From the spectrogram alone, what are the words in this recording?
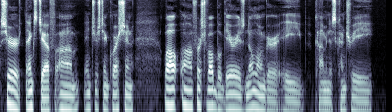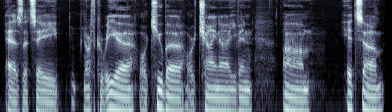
Sure. Thanks, Jeff. Um, interesting question. Well, uh, first of all, Bulgaria is no longer a communist country as, let's say, North Korea or Cuba or China, even. Um, its um,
